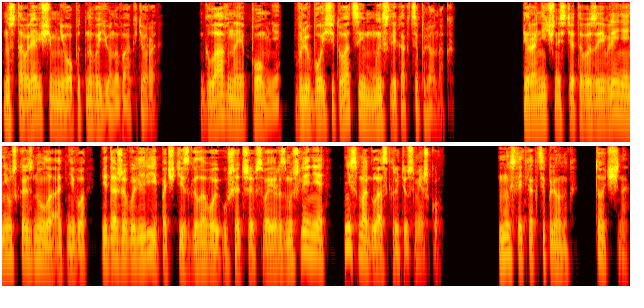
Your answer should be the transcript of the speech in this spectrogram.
наставляющим неопытного юного актера. «Главное помни, в любой ситуации мысли как цыпленок». Ироничность этого заявления не ускользнула от него, и даже Валерий, почти с головой ушедшая в свои размышления, не смогла скрыть усмешку. «Мыслить как цыпленок. Точно».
